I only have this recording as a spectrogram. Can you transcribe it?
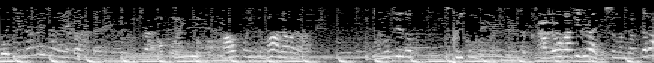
ポイントいらないじゃないかみたいに言われて。ー、アポイントか。青ポイント、まあだから、あの程度作り込んで、過剰書きぐらいで済むんだったら、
